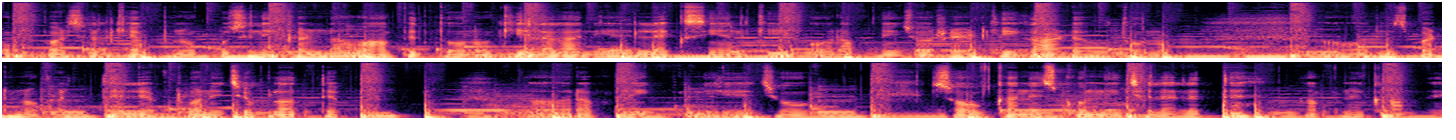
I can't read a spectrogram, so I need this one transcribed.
ऊपर चल के अपनों कुछ नहीं करना, वहाँ पे दोनों की लगानी है लेक्सियन की और अपनी जो रेड की कार्ड है वो दोनों। और इस बटन करते हैं लेफ़्ट को नीचे बुलाते हैं अपन। और अपनी ये जो सॉक गन इसको नीचे ले लेते हैं, अपने काम में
